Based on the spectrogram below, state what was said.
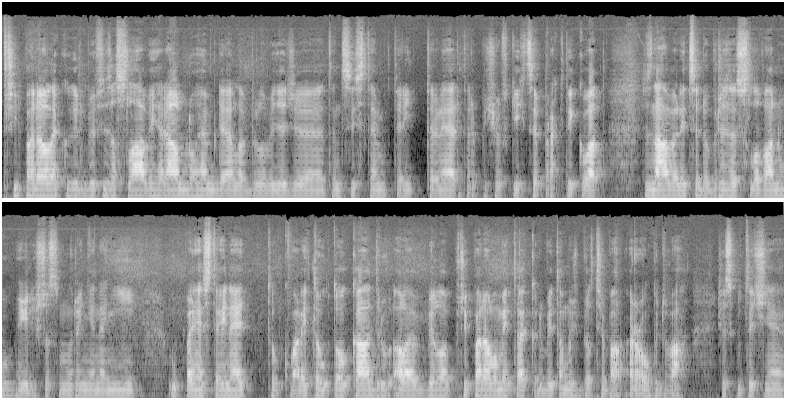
připadal, jako kdyby si za Slávy hrál mnohem déle. Bylo vidět, že ten systém, který trenér Trpišovský chce praktikovat, zná velice dobře ze Slovanu, i když to samozřejmě není úplně stejné to kvalitou toho kádru, ale bylo, připadalo mi to, jako kdyby tam už byl třeba rok, dva. Že skutečně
